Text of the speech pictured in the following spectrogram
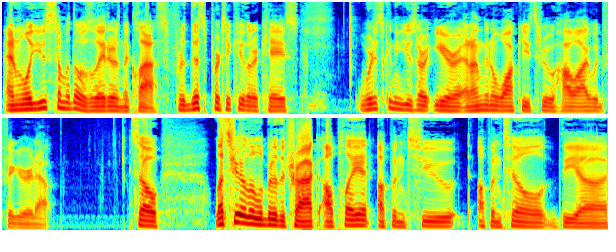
and we'll use some of those later in the class. For this particular case, we're just going to use our ear and I'm going to walk you through how I would figure it out. So let's hear a little bit of the track. I'll play it up into up until the uh,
